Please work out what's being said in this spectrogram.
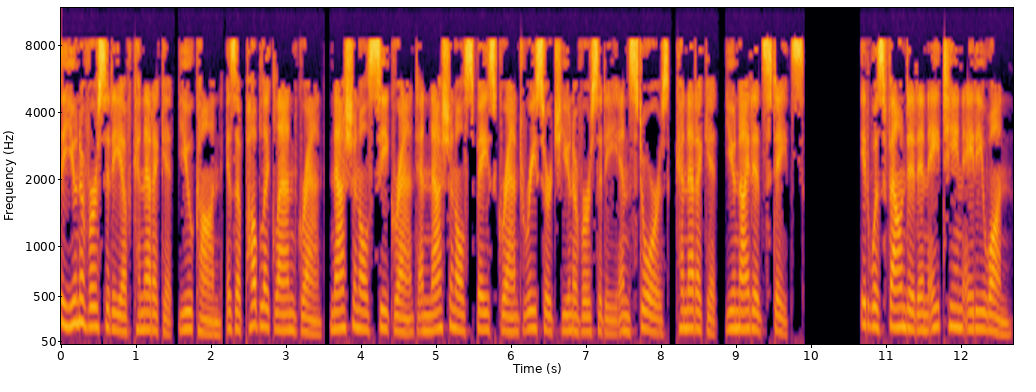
The University of Connecticut UConn is a public land grant, National Sea Grant and National Space Grant research university in Storrs, Connecticut, United States. It was founded in 1881.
